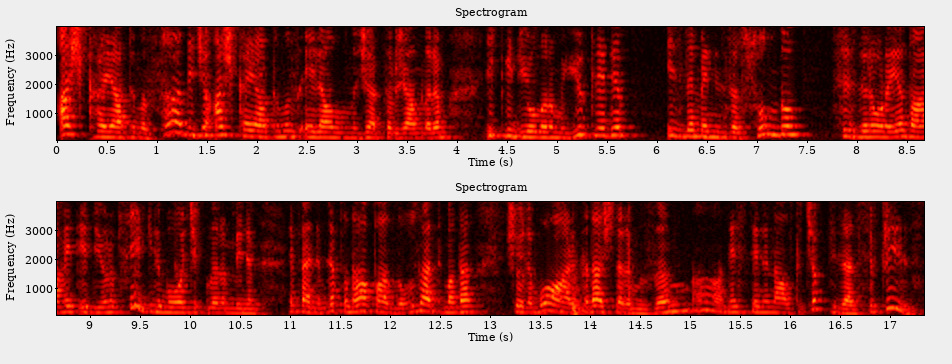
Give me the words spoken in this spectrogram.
aşk hayatınız sadece aşk hayatınız ele alınacaktır canlarım. İlk videolarımı yükledim izlemenize sundum sizleri oraya davet ediyorum. Sevgili boğacıklarım benim. Efendim lafı daha fazla uzatmadan şöyle boğa arkadaşlarımızın aa, destenin altı çok güzel sürpriz.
